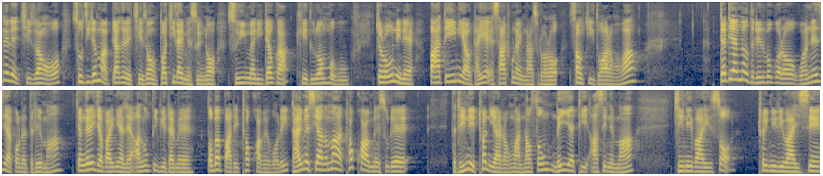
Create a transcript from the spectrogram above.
ခဲ့တဲ့ခြေစွမ်းရောဆိုစီထဲမှာပြခဲ့တဲ့ခြေစွမ်းကိုတွားကြည့်လိုက်မယ်ဆိုရင်တော့ဇူယီမန်ဒီတောက်ကခေသူတော့မဟုတ်ဘူး။ကျွန်တော်တို့အနေနဲ့ပါတီနေရာကိုဓာတ်ရိုက်အစားထိုးနိုင်မလားဆိုတော့တော့စောင့်ကြည့်သွားတော့မှာပါ။တတိယမြောက်သတင်းတစ်ပုဒ်ကတော့ဝမ်နေစရာကောင်းတဲ့သတင်းမှာကြံကြတဲ့ဂျပိုင်းတွေကလည်းအားလုံးသိပြီးအတိုင်းပဲတော်ဘက်ပါတီထောက်ခွာမယ်ပေါ့လေ။ဒါပေမဲ့ဆရာသမားထောက်ခွာမယ်ဆိုတဲ့သတင်းတွေထွက်နေရတော့မှနောက်ဆုံးနေ့ရက်ထိအာဆင်နယ်မှာဂျီနီဗာရီဆော့ training တွေပါကြီးစင်း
